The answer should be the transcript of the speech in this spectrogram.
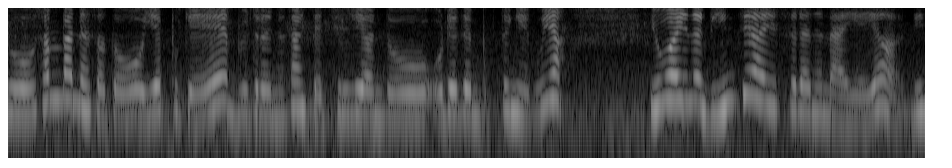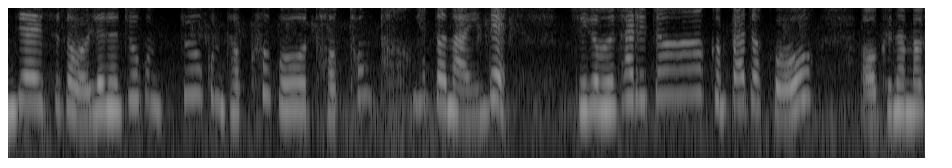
요 선반에서도 예쁘게 물들어 있는 상태. 질리언도 오래된 목등이고요. 이 아이는 린지 아이스라는 아이예요. 린지 아이스가 원래는 조금 조금 더 크고 더 통통했던 아이인데 지금은 살이 조금 빠졌고 어, 그나마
